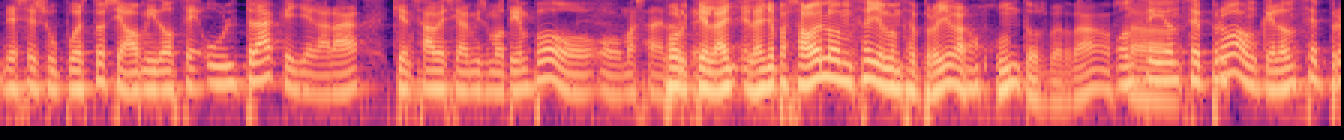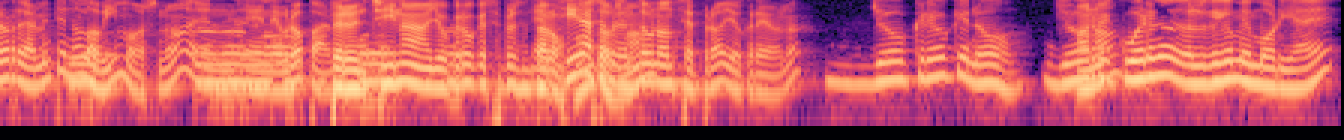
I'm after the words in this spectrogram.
de ese supuesto Xiaomi 12 Ultra que llegará, quién sabe si al mismo tiempo o, o más adelante. Porque el año, el año pasado el 11 y el 11 Pro llegaron juntos, ¿verdad? O sea, 11 y 11 Pro, aunque el 11 Pro realmente no, No. lo vimos, ¿no? En, No, no, en no. Europa. ¿no? Pero en China yo creo que se En presentaron China se presentó ¿no? un 11 Pro, yo creo, ¿no? Yo creo que no. Yo ¿Ah, no? recuerdo, lo digo en memoria, ¿eh?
